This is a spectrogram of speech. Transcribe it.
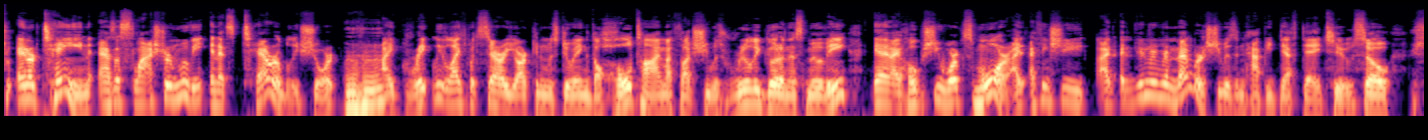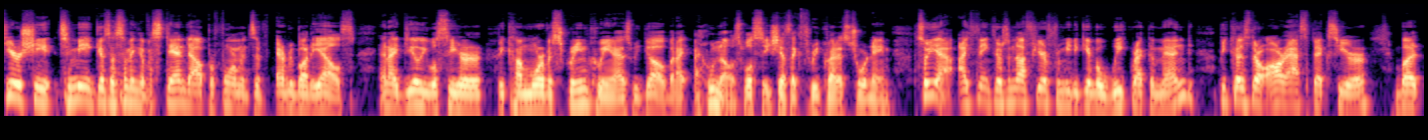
to entertain as a slasher movie, and it's terribly short. Mm-hmm. I greatly liked what Sarah Yarkin was doing the whole time. I thought she was really good in this movie, and I hope she works more. I, I think she, I, I, didn't even remember she was in Happy Death Day too. So here she, to me, gives us something of a standout performance of everybody else, and ideally we'll see her become more of a scream queen as we go. But I, I, who knows? We'll see. She has like three credits to her name. So yeah, I think there's enough here for me to give a weak recommend because there are aspects here, but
